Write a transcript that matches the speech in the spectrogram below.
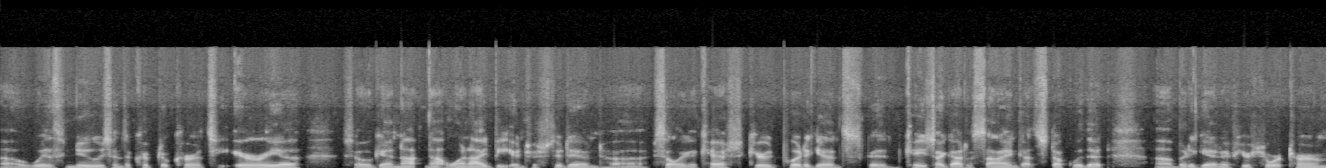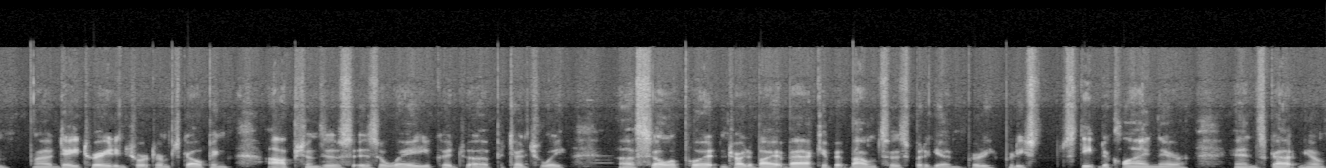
uh, with news in the cryptocurrency area. So again, not not one I'd be interested in uh, selling a cash secured put against in case I got assigned, got stuck with it. Uh, but again, if you're short term uh, day trading, short term scalping options is is a way you could uh, potentially uh, sell a put and try to buy it back if it bounces. But again, pretty pretty steep decline there, and it's got you know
